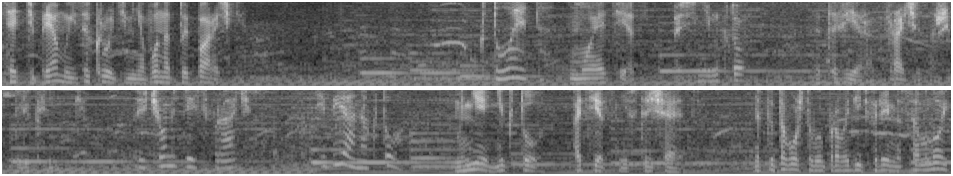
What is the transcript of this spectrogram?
Сядьте прямо и закройте меня вон от той парочки. Кто это? Мой отец. А с ним кто? Это Вера, врач из нашей поликлиники. Причем здесь врач? Тебе она кто? Мне никто, отец не встречается. Вместо того, чтобы проводить время со мной,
